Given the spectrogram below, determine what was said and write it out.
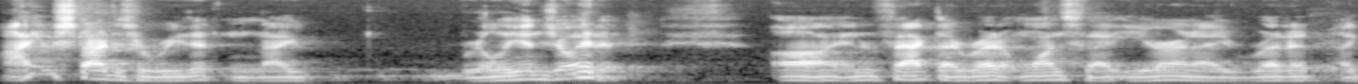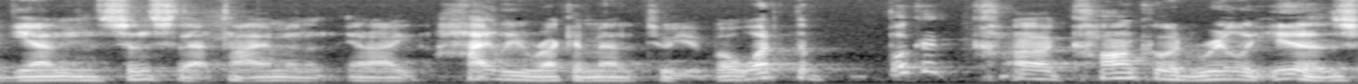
I started to read it and I really enjoyed it. Uh, and in fact, I read it once that year and I read it again since that time, and, and I highly recommend it to you. But what the Book of uh, Concord really is,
